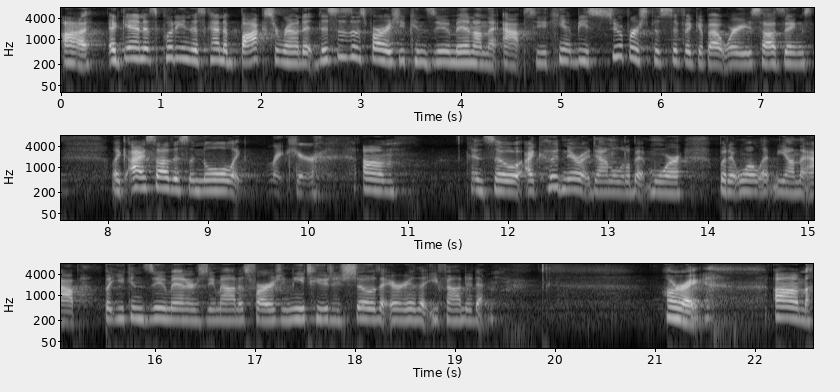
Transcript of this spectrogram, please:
Uh, again, it's putting this kind of box around it. This is as far as you can zoom in on the app, so you can't be super specific about where you saw things. Like I saw this anole like right here. Um, and so I could narrow it down a little bit more, but it won't let me on the app. But you can zoom in or zoom out as far as you need to to show the area that you found it in. All right. Um,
